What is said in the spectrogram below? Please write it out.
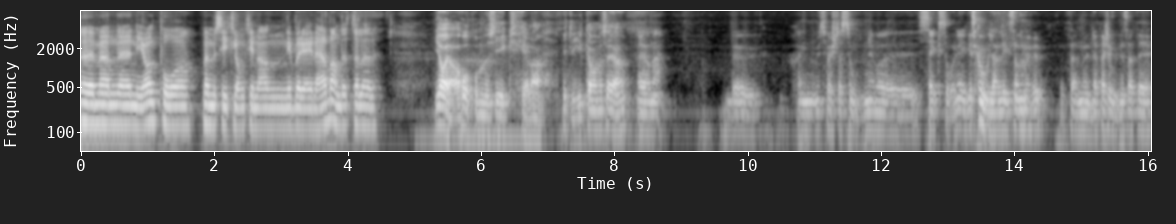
Eh, Men eh, ni har hållit på med musik långt innan ni började i det här bandet eller? ja, jag har hållit på med musik hela mitt liv kan man väl säga. Ja, jag med. Min första sol när jag var eh, sex år när jag gick i skolan liksom. för 500 personer så att det...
